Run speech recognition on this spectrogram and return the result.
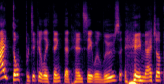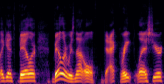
I don't particularly think that Penn State would lose a matchup against Baylor. Baylor was not all that great last year.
